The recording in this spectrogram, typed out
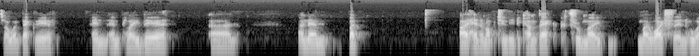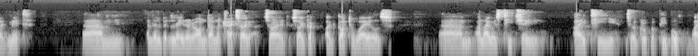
So I went back there and and played there, uh, and then but I had an opportunity to come back through my my wife then, who I'd met um, a little bit later on down the track. So I, so I, so I got I got to Wales, um, and I was teaching IT to a group of people. i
